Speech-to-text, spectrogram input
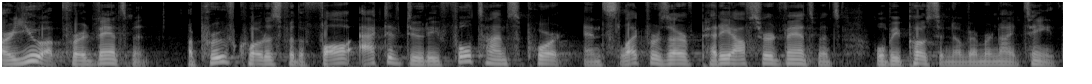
Are you up for advancement? Approved quotas for the fall active duty, full-time support, and select reserve petty officer advancements will be posted November 19th.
